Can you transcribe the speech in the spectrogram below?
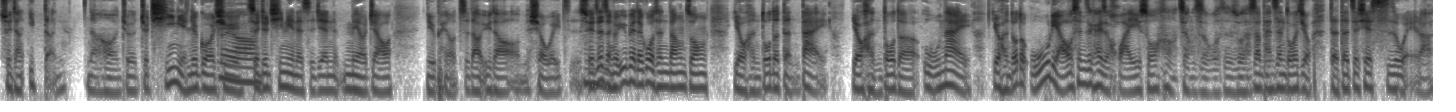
所以这样一等，然后就就七年就过去，所以就七年的时间没有交。女朋友直到遇到 Michelle 为止，所以这整个预备的过程当中，有很多的等待，有很多的无奈，有很多的无聊，甚至开始怀疑说：“ 哦，这样子，我是说他是要单身多久的的这些思维啦。”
